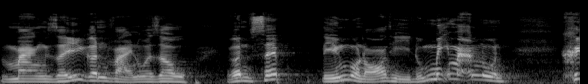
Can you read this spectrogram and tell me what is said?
màng giấy, gân vải, nùa dầu, gân xếp. Tiếng của nó thì đúng mỹ mãn luôn. Khi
